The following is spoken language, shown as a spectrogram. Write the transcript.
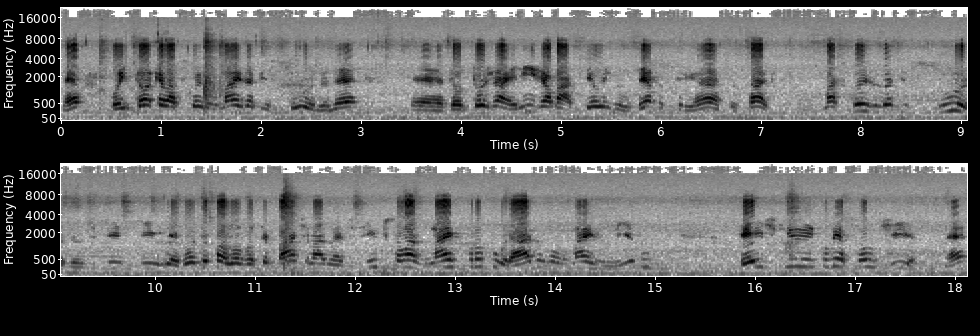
né? Ou então aquelas coisas mais absurdas, né? É, Doutor Jairim já bateu em 200 crianças, sabe? Umas coisas absurdas, que, que igual você falou, você bate lá no F5, são as mais procuradas, as mais lidas, desde que começou o dia. Né?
